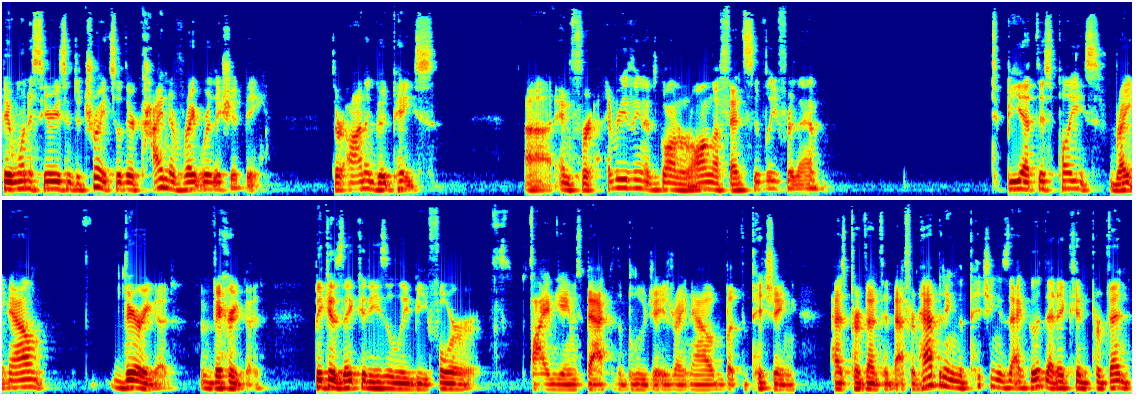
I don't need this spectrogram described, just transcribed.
they won a series in Detroit. So they're kind of right where they should be. They're on a good pace. Uh, and for everything that's gone wrong offensively for them, to be at this place right now, very good, very good, because they could easily be four, five games back of the Blue Jays right now, but the pitching has prevented that from happening. The pitching is that good that it can prevent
